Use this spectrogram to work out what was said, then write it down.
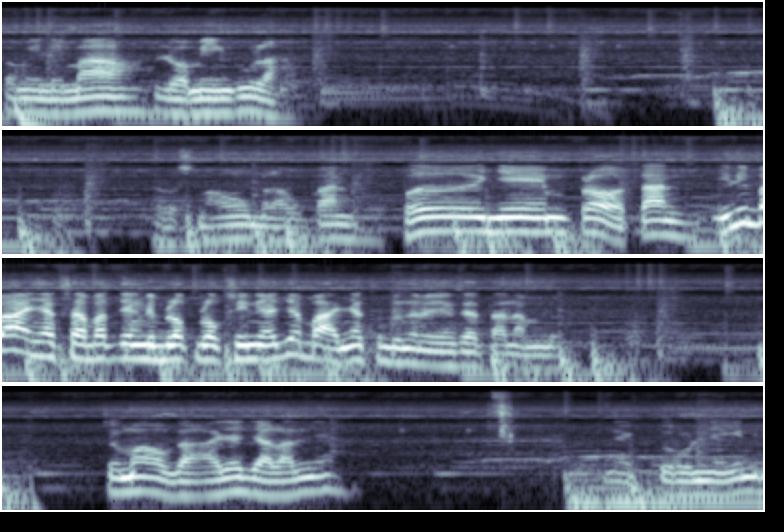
Atau minimal dua minggu lah. Terus mau melakukan penyemprotan. Ini banyak sahabat yang di blok-blok sini aja banyak sebenarnya yang saya tanam cuma ogah aja jalannya naik turunnya ini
